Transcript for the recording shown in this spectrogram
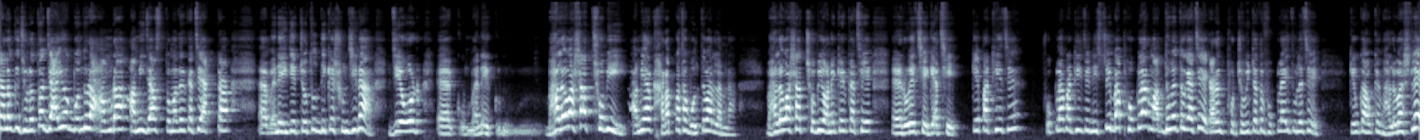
চালকই ছিল। তো যাই হোক বন্ধুরা, আমরা, আমি জাস্ট তোমাদের কাছে একটা মানে এই যে চতুর্দিকে শুনছি না, যে ওর মানে ভালোবাসার ছবি, আমি আর খারাপ কথা বলতে পারলাম না। ভালোবাসার ছবি অনেকের কাছে রয়েছে, গেছে। কে পাঠিয়েছে? ফোকলা পাঠিয়েছে নিশ্চয়ই, বা ফোকলার মাধ্যমে তো গেছে, কারণ ছবিটা তো ফোকলাই তুলেছে। কেউ কাউকে ভালোবাসলে,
